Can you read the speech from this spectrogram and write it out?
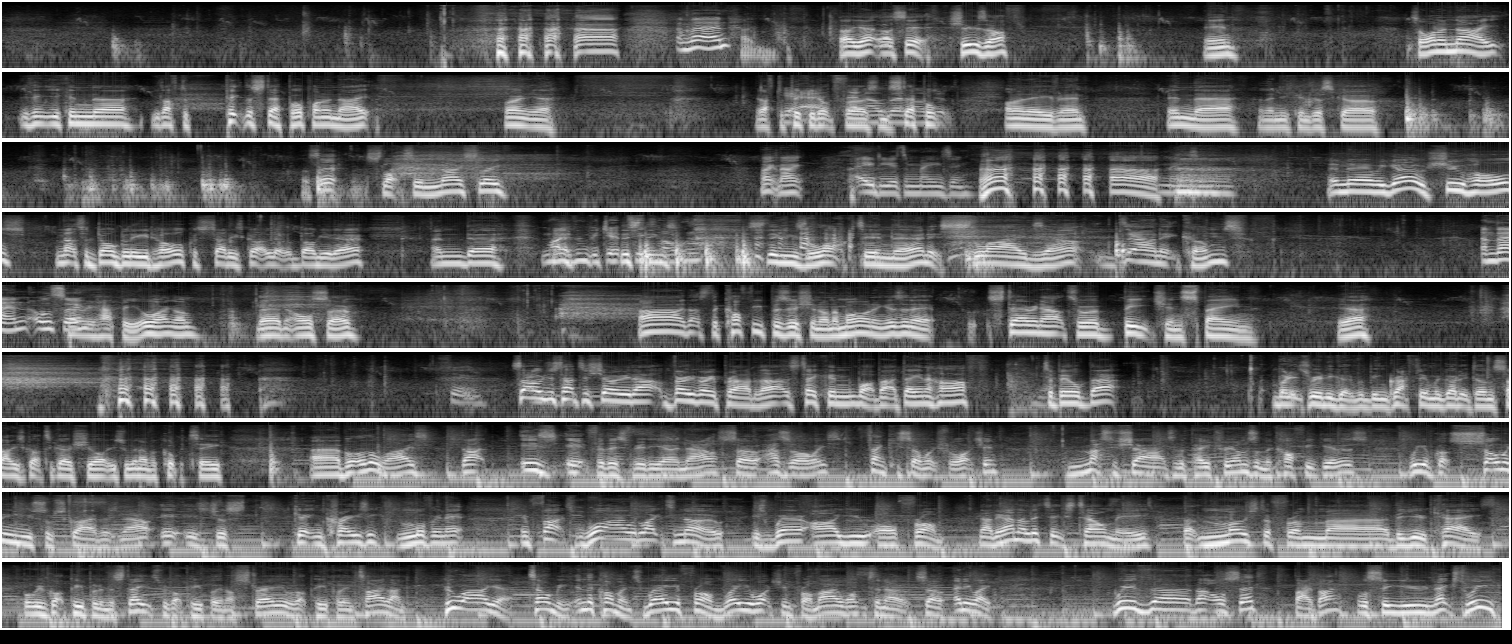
And then Oh yeah, that's it. Shoes off. In. So on a night, you think you can? Uh, you'll have to pick the step up on a night, won't you? You'll have to pick it up first and step I'll up just- on an evening, in there, and then you can just go. That's it. Slots in nicely. Night night. AD is amazing. amazing. And there we go, shoe holes. And that's a dog lead hole because Sally's got a little doggy there. And uh, Might even be this Gypsy's thing's, hole. this thing's locked in there and it slides out. Down it comes. And then also, Very happy. Oh, hang on. Then also. Ah, that's the coffee position on a morning, isn't it? Staring out to a beach in Spain. Yeah. soon. So I just had to show you that. Very, very proud of that. It's taken, what, about a day and a half to build that. But it's really good. We've been grafting, we got it done. Sally's got to go shortly, so we're gonna have a cup of tea. Uh, but otherwise, that is it for this video now. So as always, thank you so much for watching. Massive shout out to the Patreons and the coffee givers. We have got so many new subscribers now. It is just getting crazy, loving it. In fact, what I would like to know is where are you all from? Now the analytics tell me that most are from uh, the UK, but we've got people in the States, we've got people in Australia, we've got people in Thailand. Who are you? Tell me in the comments where you're from, where you're watching from. I want to know. So anyway, with uh, that all said, bye bye. We'll see you next week.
